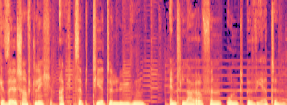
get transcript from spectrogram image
Gesellschaftlich akzeptierte Lügen entlarven und bewerten.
